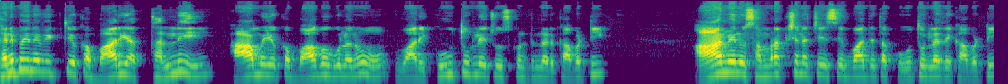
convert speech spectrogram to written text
చనిపోయిన వ్యక్తి యొక్క భార్య తల్లి ఆమె యొక్క బాగోగులను వారి కూతుర్లే చూసుకుంటున్నారు కాబట్టి ఆమెను సంరక్షణ చేసే బాధ్యత కూతుర్లదే కాబట్టి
